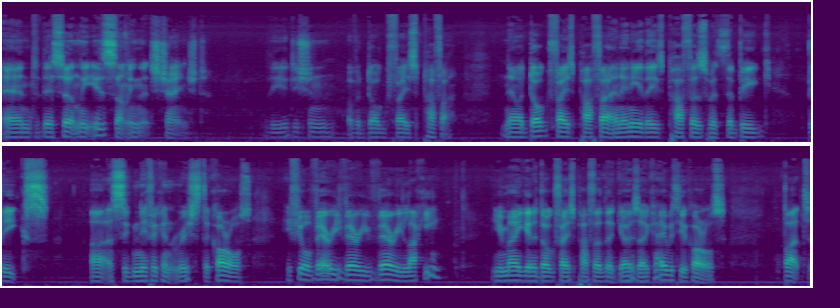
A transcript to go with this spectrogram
And there certainly is something that's changed. The addition of a dog face puffer. Now, a dog face puffer and any of these puffers with the big beaks are a significant risk to corals. If you're very, very, very lucky, you may get a dog face puffer that goes okay with your corals. But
